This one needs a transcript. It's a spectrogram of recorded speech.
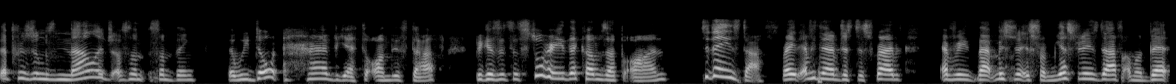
that presumes knowledge of some, something that we don't have yet on this daf, because it's a story that comes up on today's daf, right? Everything I've just described, every that Mishnah is from yesterday's daf. I'm a bet,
